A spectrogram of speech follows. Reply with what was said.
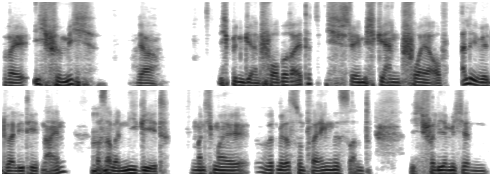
weil ich für mich, ja, ich bin gern vorbereitet. Ich stelle mich gern vorher auf alle Eventualitäten ein, was mhm. aber nie geht. Manchmal wird mir das zum Verhängnis und ich verliere mich in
